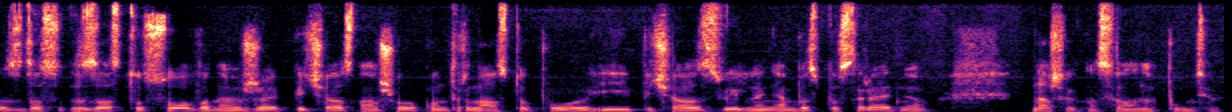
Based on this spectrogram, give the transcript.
е, застосований вже під час нашого контрнаступу і під час звільнення безпосередньо наших населених пунктів.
